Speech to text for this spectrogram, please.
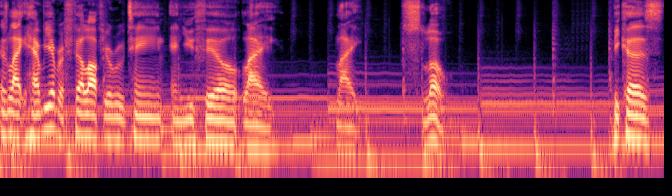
It's like, have you ever fell off your routine and you feel like, like slow? Because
